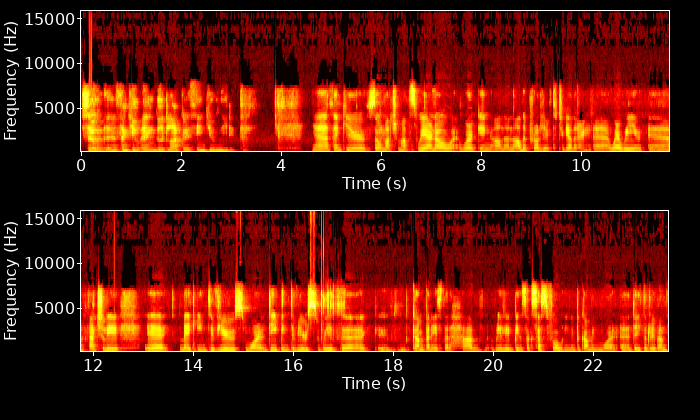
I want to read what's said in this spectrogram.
So, uh, thank you and good luck. I think you'll need it. Yeah, thank you so much, Mats. We are now working on another project together uh, where we uh, actually uh, make interviews, more deep interviews with uh, companies that have really been successful in becoming more uh, data driven.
